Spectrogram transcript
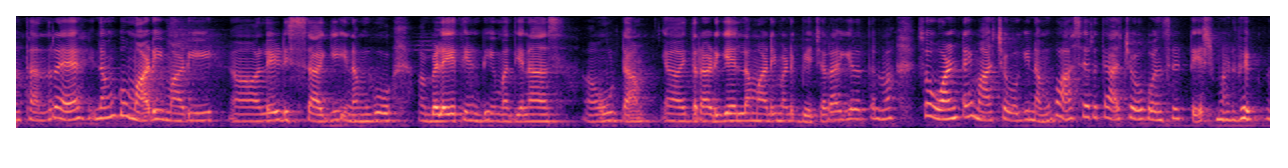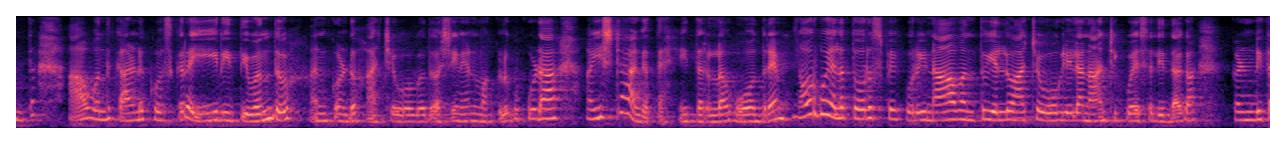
ಅಂತಂದರೆ, ನಮಗೂ ಮಾಡಿ ಮಾಡಿ ಲೇಡೀಸ್ ಆಗಿ ನಮಗೂ ಬೆಳಗ್ಗೆ ತಿಂಡಿ, ಮಧ್ಯಾಹ್ನ ಊಟ ಈ ಥರ ಅಡುಗೆ ಎಲ್ಲ ಮಾಡಿ ಮಾಡಿ ಬೇಜಾರಾಗಿರುತ್ತಲ್ವ? ಸೊ ಒನ್ ಟೈಮ್ ಆಚೆ ಹೋಗಿ ನಮಗೂ ಆಸೆ ಇರುತ್ತೆ, ಆಚೆ ಹೋಗಿ ಒಂದ್ಸರಿ ಟೇಸ್ಟ್ ಮಾಡಬೇಕು ಅಂತ. ಆ ಒಂದು ಕಾರಣಕ್ಕೋಸ್ಕರ ಈ ರೀತಿ ಒಂದು ಅಂದ್ಕೊಂಡು ಆಚೆ ಹೋಗೋದು ಅಷ್ಟೇನೇನು ಮಕ್ಳಿಗೂ ಕೂಡ ಇಷ್ಟ ಆಗುತ್ತೆ. ಈ ಥರ ಎಲ್ಲ ಹೋದರೆ ಅವ್ರಿಗೂ ಎಲ್ಲ ತೋರಿಸ್ಬೇಕು ರೀ. ನಾವಂತೂ ಎಲ್ಲೂ ಆಚೆ ಹೋಗಲಿಲ್ಲ. ನಾನು ಚಿಕ್ಕ ವಯಸ್ಸಲ್ಲಿದ್ದಾಗ ಖಂಡಿತ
